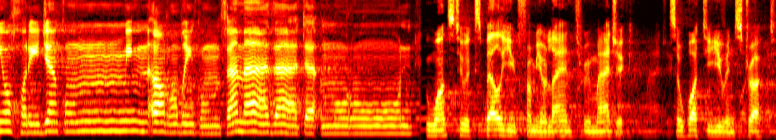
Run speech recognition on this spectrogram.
يخرجكم من أرضكم فماذا تأمرون who wants to expel you from your land through magic. So what do you instruct?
